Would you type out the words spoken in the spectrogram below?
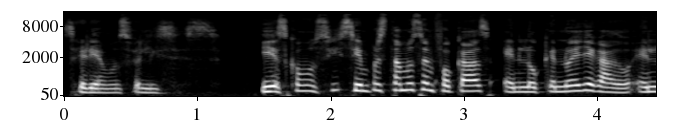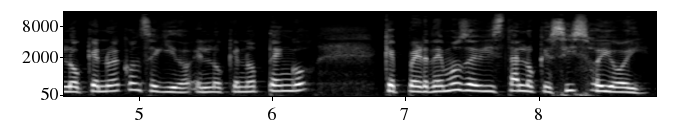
seríamos felices. Y es como si siempre estamos enfocados en lo que no he llegado, en lo que no he conseguido, en lo que no tengo, que perdemos de vista lo que sí soy hoy,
